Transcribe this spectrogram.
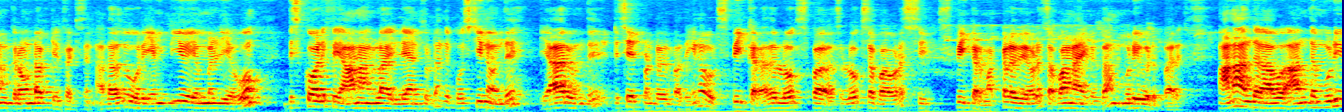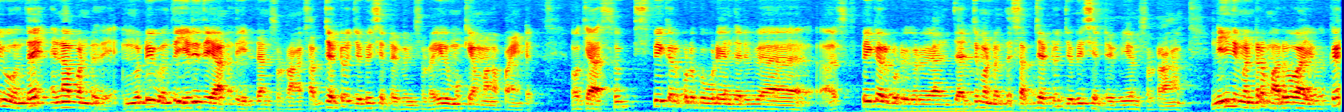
on ground of defection அதாவது ஒரு எம்பியோ எம்எல்ஏவோ டிஸ்குவாலிஃபை ஆனாங்களா இல்லையான்னு சொல்லிட்டு அந்த கொஸ்டினை வந்து யார் வந்து டிசைட் பண்ணுறது பார்த்தீங்கன்னா ஒரு ஸ்பீக்கர் அதாவது லோக்சபா லோக்சபாவோட ஸ்பீக்கர் மக்களவையோட சபாநாயகர் தான் முடிவு எடுப்பார். ஆனால் அந்த அவ- அந்த முடிவு வந்து என்ன பண்ணுறது முடிவு வந்து இறுதியானது இல்லைன்னு சொல்கிறாங்க சப்ஜெக்ட் டு ஜுடிஷியல் ரிவ்யூன்னு சொல்கிறாங்க இது முக்கியமான பாயிண்ட் ஓகே ஸ்பீக்கர் கொடுக்கக்கூடிய அந்த ஸ்பீக்கர் கொடுக்கக்கூடிய ஜட்ஜ்மெண்ட் வந்து சப்ஜெக்ட் டு ஜுடிஷியல் ரிவ்யூன்னு சொல்கிறாங்க நீதிமன்ற மறுவாய்வுக்கு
